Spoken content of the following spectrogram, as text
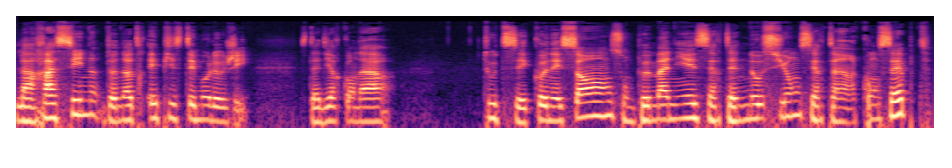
la racine de notre épistémologie. C'est-à-dire qu'on a toutes ces connaissances, on peut manier certaines notions, certains concepts.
